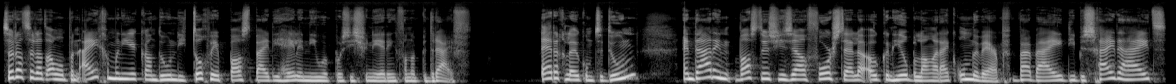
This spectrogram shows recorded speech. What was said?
Zodat ze dat allemaal op een eigen manier kan doen die toch weer past bij die hele nieuwe positionering van het bedrijf. Erg leuk om te doen. En daarin was dus jezelf voorstellen ook een heel belangrijk onderwerp. Waarbij die bescheidenheid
